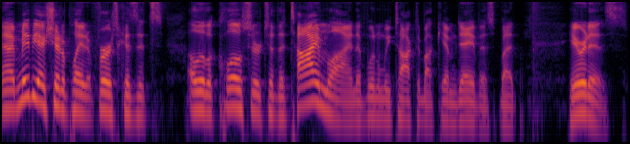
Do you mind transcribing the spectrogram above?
Uh, maybe I should have played it first because it's a little closer to the timeline of when we talked about Kim Davis, but here it is.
